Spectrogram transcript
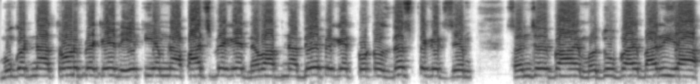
મુંગટના ત્રણ પેકેટ એટીએમ ના પાંચ પેકેટ, નવાબના બે પેકેટ, ટોટલ દસ પેકેટ છે. સંજયભાઈ, મધુભાઈ બારિયા,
